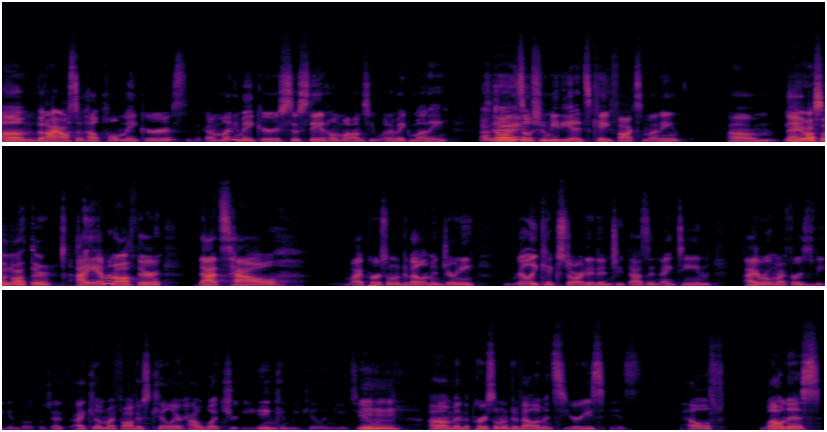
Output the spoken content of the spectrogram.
Um, but I also help homemakers become money makers. So stay at home moms who want to make money. So Okay. on social media, it's K Fox Money. Um, Now you're also an author. I am an author. That's how my personal development journey really kickstarted in 2019. I wrote my first vegan book, which I, I killed my father's killer. How what you're eating can be killing you too. Mm-hmm. Um, and the personal development series, his health, wellness,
